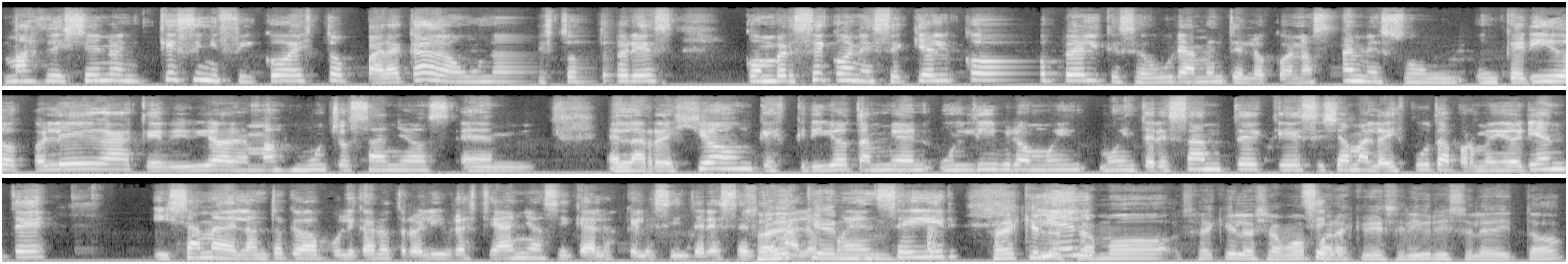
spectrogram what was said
más de lleno en qué significó esto para cada uno de estos actores, conversé con Ezequiel Coppel, que seguramente lo conocen, es un, un querido colega que vivió además muchos años en, en la región, que escribió también un libro muy, muy interesante que se llama La disputa por Medio Oriente. Y ya me adelantó que va a publicar otro libro este año, así que a los que les interese el ¿Sabés tema lo pueden seguir. ¿Sabés quién lo llamó, ¿sabés quién lo llamó Sí. para escribir ese libro y se lo editó?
